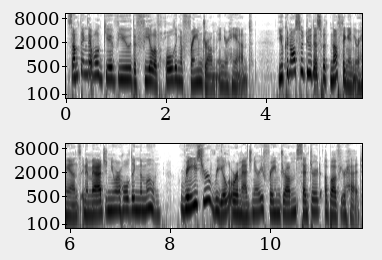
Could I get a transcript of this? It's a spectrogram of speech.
something that will give you the feel of holding a frame drum in your hand. You can also do this with nothing in your hands and imagine you are holding the moon. Raise your real or imaginary frame drum centered above your head.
